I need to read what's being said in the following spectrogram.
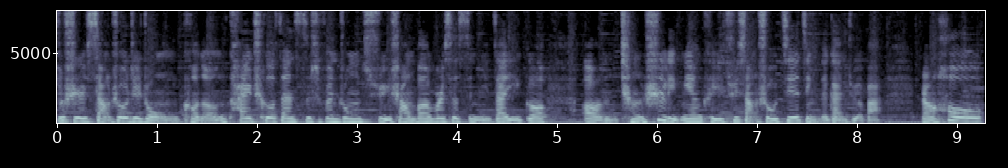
就是享受这种可能开车三四十分钟去上班，versus 你在一个嗯城市里面可以去享受街景的感觉吧。然后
